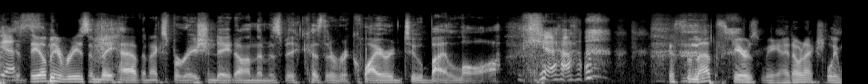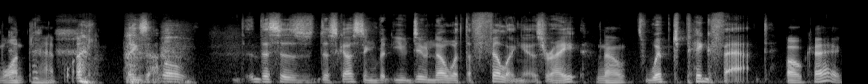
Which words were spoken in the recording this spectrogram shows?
Yes. The only reason they have an expiration date on them is because they're required to by law. yeah. Yes, and that scares me. I don't actually want to have one. Exactly. Well, this is disgusting, but you do know what the filling is, right? No. It's whipped pig fat. Okay.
